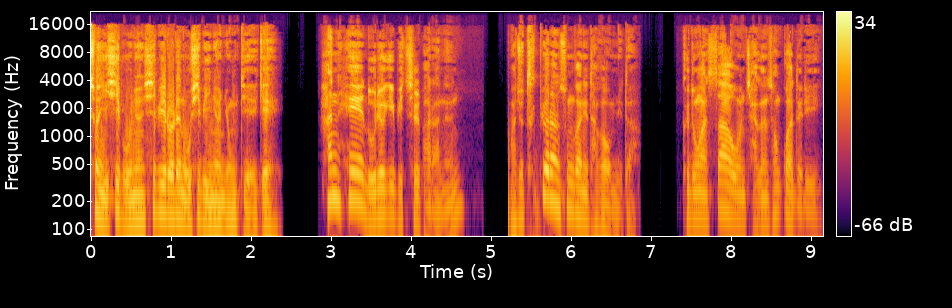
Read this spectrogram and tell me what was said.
2025년 11월엔 52년 용띠에게 한 해의 노력이 빛을 발하는 아주 특별한 순간이 다가옵니다. 그동안 쌓아온 작은 성과들이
